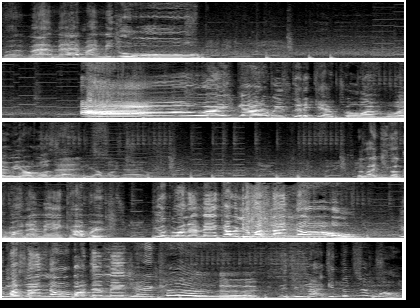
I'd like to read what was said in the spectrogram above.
but Matt Matt might make. Ooh. Oh, I got it. We could have kept going, boy. We almost had it. We almost had it. Look like you gonna come on that man coverage. You gonna come on that man coverage. You must not know. You must not know about that man, Jared Cook. Did you not get the memo?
